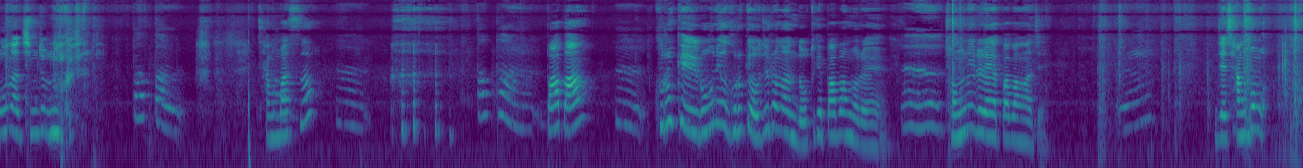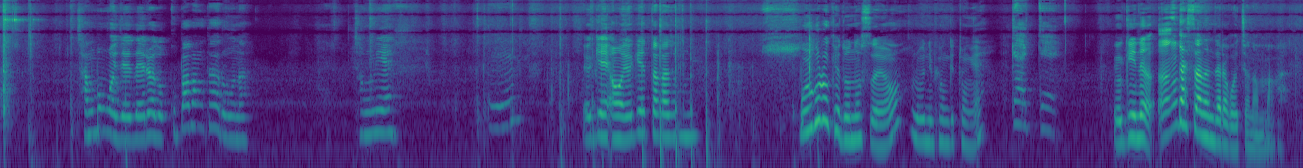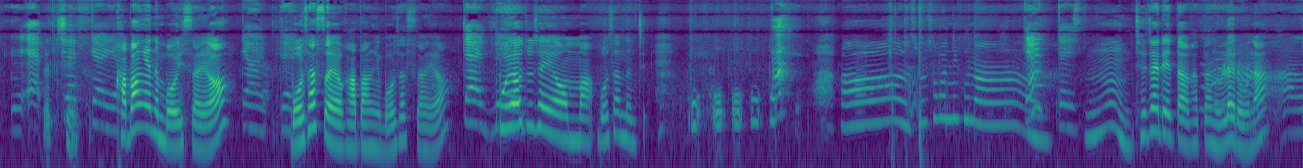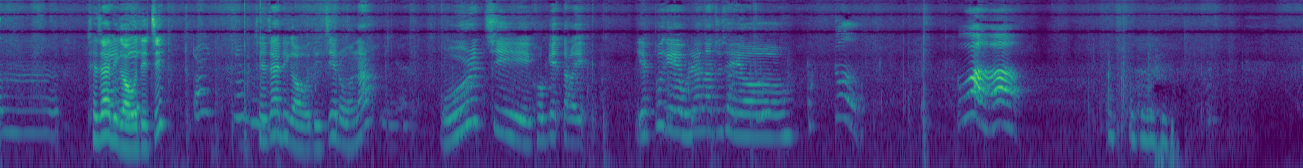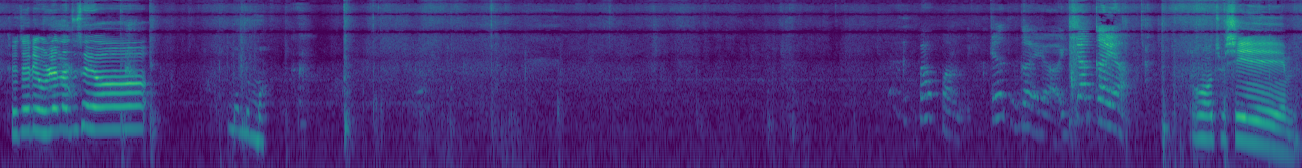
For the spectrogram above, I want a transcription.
로운아 짐좀 놓고 다니. 빠빵. 장 봤어? 응. 빠빵. 빠방? 응. 그렇게 로운이가 그렇게 어지러웠는데 어떻게 빠방을 해? 응. 정리를 해야 빠방하지. 이제 장본 거 장본 거 이제 내려놓고 빠방 타 로운아. 정리해. 응. 여기 어 여기에다가 정리. 뭘 그렇게 넣어놨어요? 로운이 변기통에? 여기는 응가 싸는 데라고 했잖아 엄마가. 그치? 짜요. 가방에는 뭐 있어요? 짜지. 뭐 샀어요? 가방에 뭐 샀어요? 보여주세요, 엄마. 뭐 샀는지. 오, 오, 오, 오, 오. 아, 손수건이구나. 음, 제자리에다가 갖다 놓을래, 로우나? 음. 제자리가 어디지? 제자리가 어디지, 로우나? 옳지. 거기에다가 예, 예쁘게 올려놔주세요. 제자리에 올려놔주세요. 어머머머. 빠빵. 작아요. 작아요. 어, 조심.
